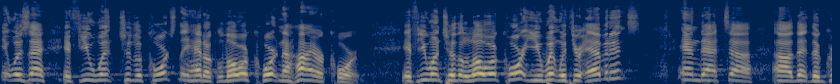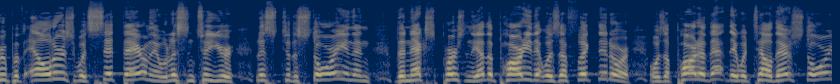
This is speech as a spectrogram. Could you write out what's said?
It was a, if you went to the courts, they had a lower court and a higher court. If you went to the lower court, you went with your evidence, and that uh, uh, that the group of elders would sit there and they would listen to your listen to the story, and then the next person, the other party that was afflicted or was a part of that, they would tell their story,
